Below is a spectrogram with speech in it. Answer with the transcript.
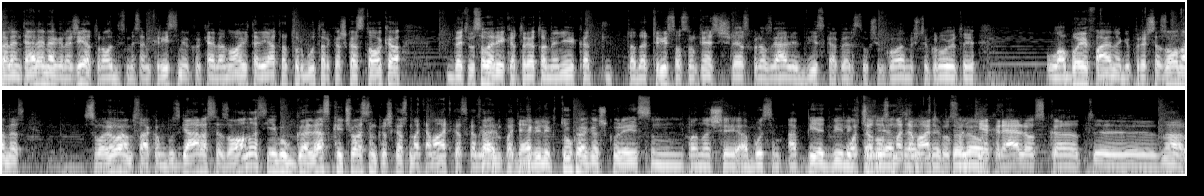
ta lentelė negražiai atrodys, mes ant krysime kokią 11 vietą turbūt ar kažkas tokio, bet visada reikia turėti omeny, kad tada trys tos rungtynės išlės, kurios gali viską persi aukšinkuojam, iš tikrųjų tai labai fainagi prieš sezoną mes svajojam, sakom, bus geras sezonas, jeigu galės skaičiuosim kažkas matematikas, kad galim patekti. Dvyliktuką kažkur eisim panašiai, abusim apie 12. O čia tos matematikos taip toliau. tiek realios, kad, e, na,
